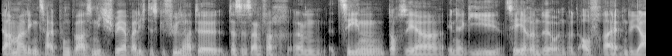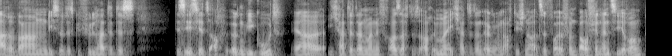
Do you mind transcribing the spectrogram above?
damaligen Zeitpunkt war es nicht schwer, weil ich das Gefühl hatte, dass es einfach ähm, zehn doch sehr energiezehrende und, und aufreibende Jahre waren und ich so das Gefühl hatte, dass das ist jetzt auch irgendwie gut. Ja, ich hatte dann, meine Frau sagt es auch immer, ich hatte dann irgendwann auch die Schnauze voll von Baufinanzierung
